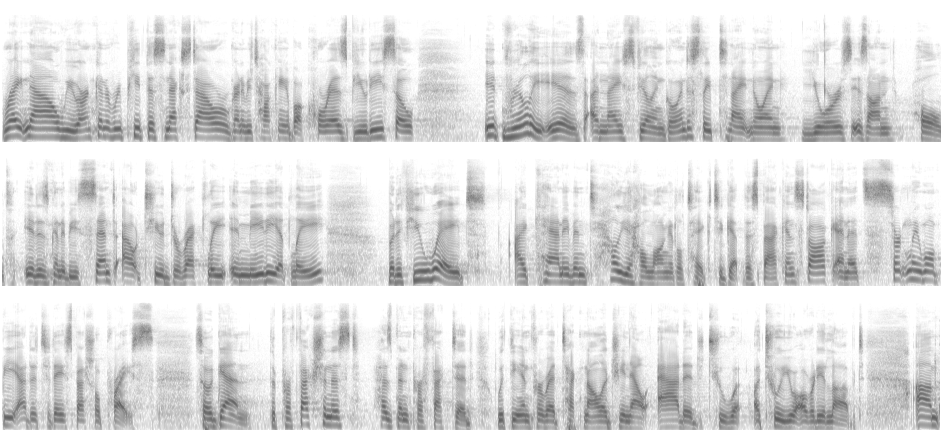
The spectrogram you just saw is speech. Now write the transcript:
right now. We aren't going to repeat this next hour. We're going to be talking about Korres Beauty. So. It really is a nice feeling going to sleep tonight knowing yours is on hold. It is gonna be sent out to you directly immediately. But if you wait, I can't even tell you how long it'll take to get this back in stock, and it certainly won't be at a today special price. So again, the Perfectionist has been perfected with the infrared technology now added to a tool you already loved. Um,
